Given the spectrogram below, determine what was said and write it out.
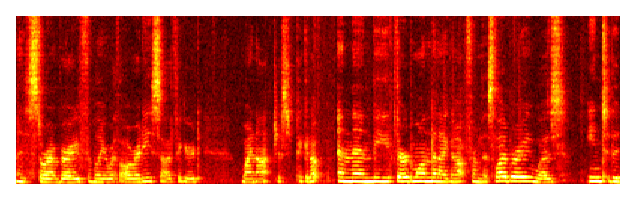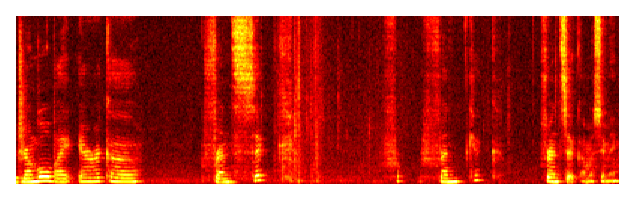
It's a story I'm very familiar with already, so I figured why not just pick it up. And then the third one that I got from this library was into the Jungle by Erica Frensick. Frenkick? Frensick, I'm assuming.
